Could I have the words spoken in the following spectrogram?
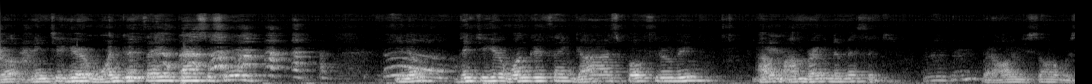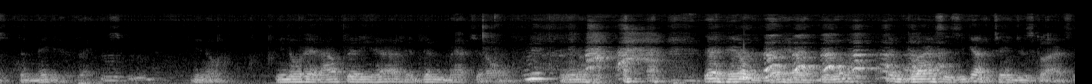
well, didn't you hear one good thing Pastor said? You know, didn't you hear one good thing God spoke through me? I'm, I'm bringing the message. Mhm. But all you saw was the negative things. Mhm. You know, you know that outfit he had, it didn't match at all. You know, that hair was bad. You know, them glasses, you got to change his glasses.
